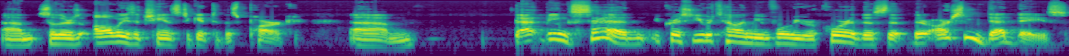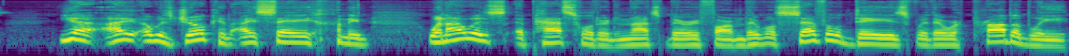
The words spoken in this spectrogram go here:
Um, so there's always a chance to get to this park. Um, that being said, Chris, you were telling me before we recorded this that there are some dead days. Yeah, I, I was joking. I say, I mean, when I was a pass holder to Knott's Berry Farm, there were several days where there were probably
